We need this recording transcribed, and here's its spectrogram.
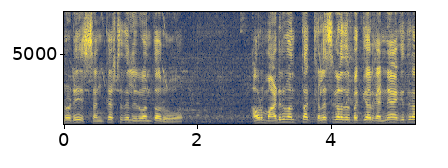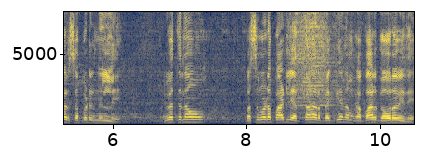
ನೋಡಿ, ಸಂಕಷ್ಟದಲ್ಲಿರುವಂಥವ್ರು ಅವ್ರು ಮಾಡಿರುವಂಥ ಕೆಲಸಗಳ ಬಗ್ಗೆ ಅವ್ರಿಗೆ ಅನ್ಯಾಯ ಆಗಿದ್ದರೆ ಅವ್ರು ಸಬ್ಬಡಿಗೆ ನಿಲ್ಲಿ. ಇವತ್ತು ನಾವು ಬಸವನಗೌಡ ಪಾಟೀಲ್ ಎತ್ತಾಳರ ಬಗ್ಗೆ ನಮ್ಗೆ ಅಪಾರ ಗೌರವ ಇದೆ.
